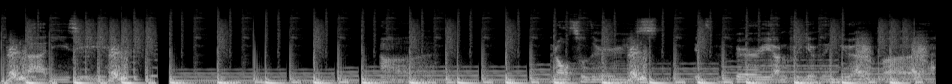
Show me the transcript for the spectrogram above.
that easy. Uh, and also there's it's very unforgiving. You have uh,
